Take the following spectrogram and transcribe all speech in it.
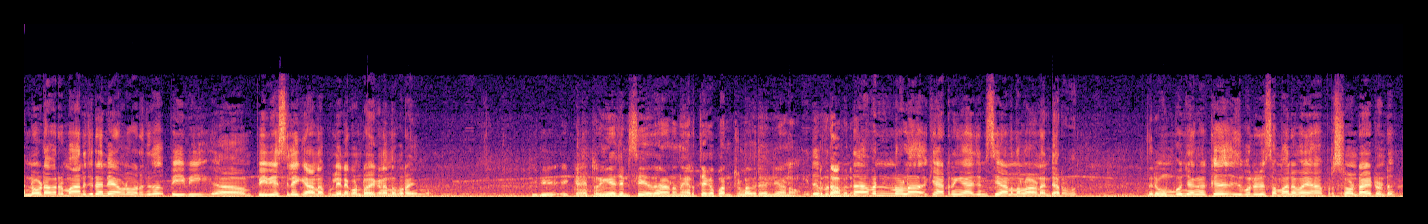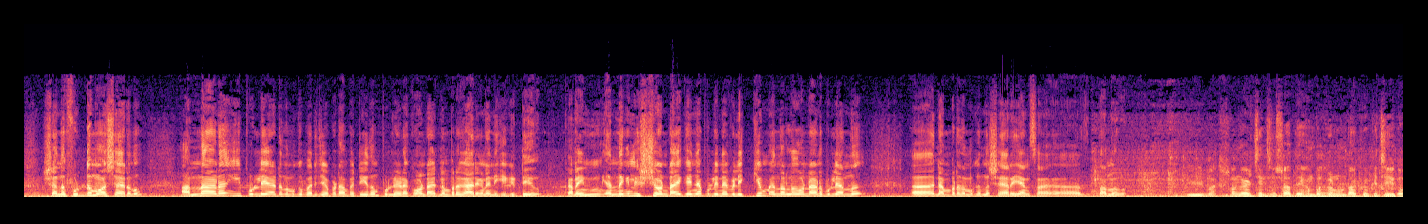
എന്നോട് അവരുടെ മാനേജർ തന്നെയാണ് പറഞ്ഞത് പി വി പി വി എസിലേക്കാണ് പുള്ളിനെ കൊണ്ടുപോയിക്കണമെന്ന് പറയുന്നത്. ഇത് കാറ്ററിംഗ് ഏജൻസി ഏതാണ്? നേരത്തെ പറഞ്ഞിട്ടുള്ളവർ തന്നെയാണോ? ഇത് വൃന്ദാവൻ എന്നുള്ള കാറ്ററിംഗ് ഏജൻസി ആണെന്നുള്ളതാണ് എന്റെ അറിവ്. ഇതിന് മുമ്പും ഞങ്ങൾക്ക് ഇതുപോലൊരു സമാനമായ പ്രശ്നം ഉണ്ടായിട്ടുണ്ട്. പക്ഷെ അന്ന് ഫുഡ് മോശമായിരുന്നു. അന്നാണ് ഈ പുള്ളിയായിട്ട് നമുക്ക് പരിചയപ്പെടാൻ പറ്റിയതും പുള്ളിയുടെ കോൺടാക്ട് നമ്പർ കാര്യങ്ങൾ എനിക്ക് കിട്ടിയതും. കാരണം എന്തെങ്കിലും ഇഷ്യൂ ഉണ്ടായി കഴിഞ്ഞാൽ പുള്ളിനെ വിളിക്കും എന്നുള്ളതുകൊണ്ടാണ് പുള്ളി അന്ന് നമ്പർ നമുക്കിന്ന് ഷെയർ ചെയ്യാൻ തന്നത്. ഈ ഭക്ഷണം കഴിച്ചതിന് ശേഷം അദ്ദേഹം ബഹളം ഉണ്ടാക്കുകയൊക്കെ ചെയ്തോ?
